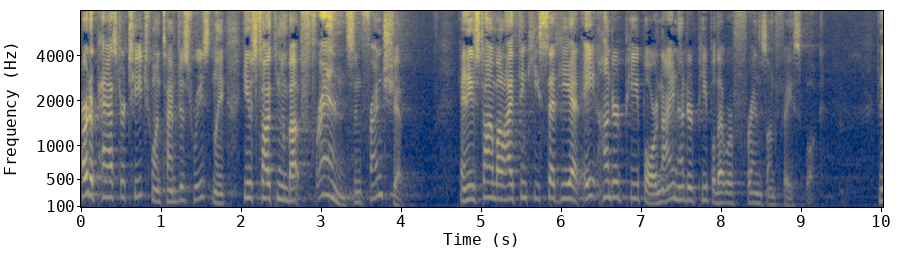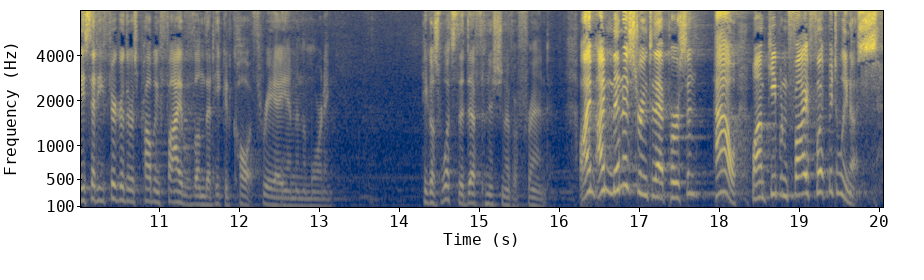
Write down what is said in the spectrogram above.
I heard a pastor teach one time just recently. He was talking about friends and friendship. And he was talking about, I think he said he had 800 people or 900 people that were friends on Facebook. And he said he figured there was probably five of them that he could call at 3 a.m. in the morning. He goes, What's the definition of a friend? I'm, I'm ministering to that person. How? Well, I'm keeping five foot between us.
